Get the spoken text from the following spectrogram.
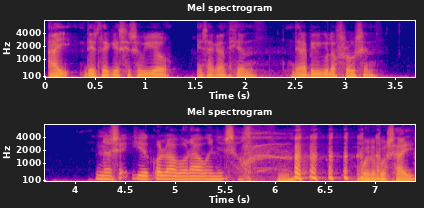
hay desde que se subió esa canción de la película Frozen? No sé, yo he colaborado en eso. ¿Mm? Bueno, pues hay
